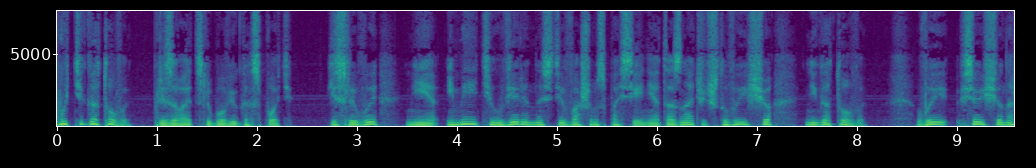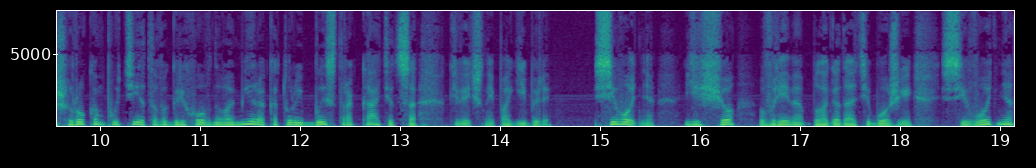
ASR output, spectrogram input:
«Будьте готовы», — призывает с любовью Господь. Если вы не имеете уверенности в вашем спасении, это значит, что вы еще не готовы. Вы все еще на широком пути этого греховного мира, который быстро катится к вечной погибели. Сегодня еще время благодати Божьей. Сегодня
